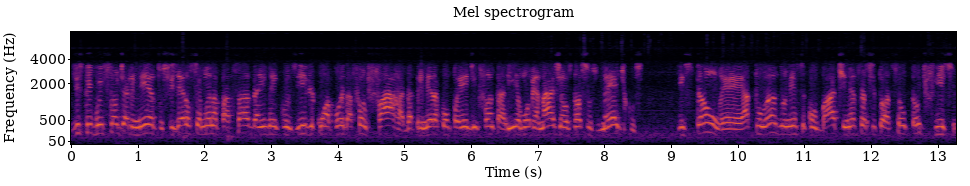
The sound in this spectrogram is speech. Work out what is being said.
distribuição de alimentos. Fizeram semana passada ainda, inclusive, com o apoio da fanfarra, da primeira companhia de infantaria, uma homenagem aos nossos médicos que estão é, atuando nesse combate, nessa situação tão difícil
